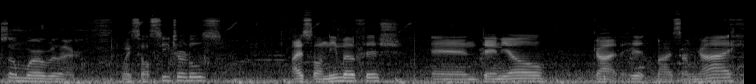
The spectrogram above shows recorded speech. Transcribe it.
Somewhere over there. We saw sea turtles. I saw Nemo fish, and Danielle got hit by some guy.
